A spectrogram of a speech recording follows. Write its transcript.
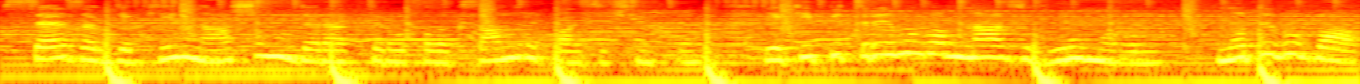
все завдяки нашому директору Олександру Пасічнику, який підтримував нас гумором, мотивував,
